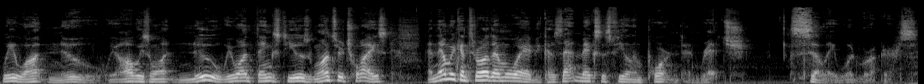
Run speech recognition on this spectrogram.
We want new. We always want new. We want things to use once or twice, and then we can throw them away because that makes us feel important and rich. Silly woodworkers.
